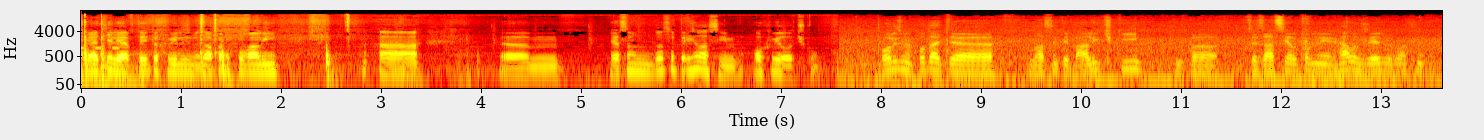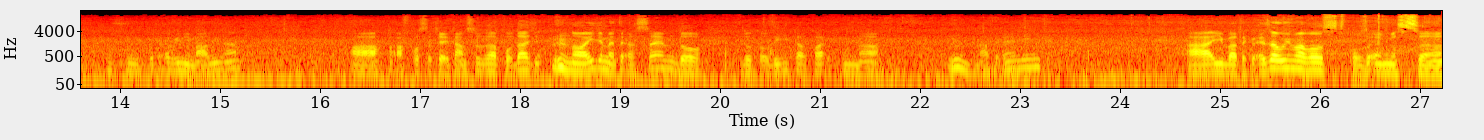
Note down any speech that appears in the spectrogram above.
Priatelia, v tejto chvíli sme zaparkovali a um, ja som zase prihlasím o chvíľočku. Boli sme podať e, vlastne tie balíčky v, cez zasielkovne halus je, že vlastne sú potraviny malina a, a v podstate aj tam sa dá podať. No a ideme teraz sem do, do toho Digital Parku na, na tréning. A iba taká zaujímavosť, pozrieme sa,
